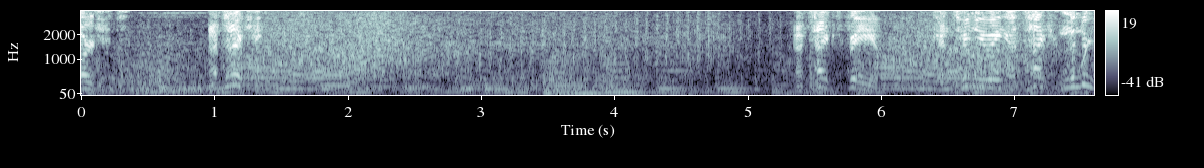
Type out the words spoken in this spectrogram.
Target. Attacking. Attack failed. Continuing attack maneuver.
